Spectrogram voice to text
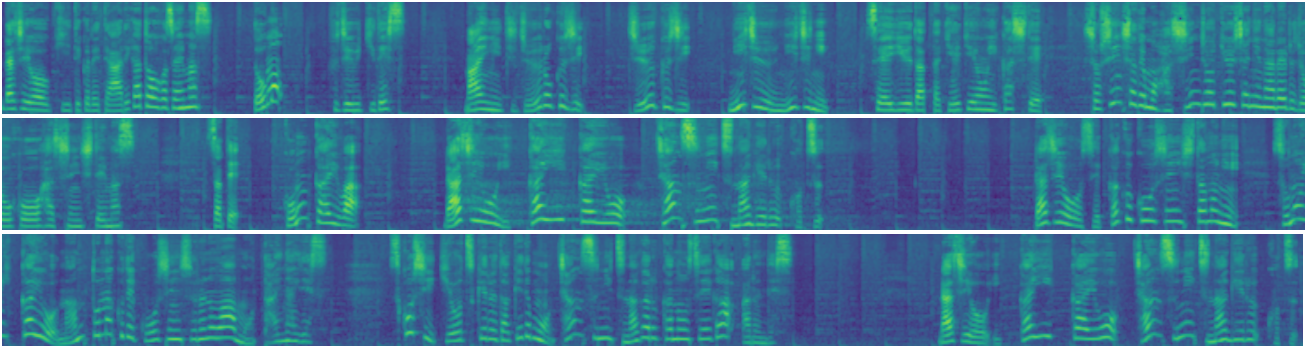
ラジオを聴いてくれてありがとうございます。どうも、藤幸です。毎日16時、19時、22時に声優だった経験を活かして、初心者でも発信上級者になれる情報を発信しています。さて、今回は、ラジオ1回1回をチャンスにつなげるコツ。ラジオをせっかく更新したのに、その1回をなんとなくで更新するのはもったいないです。少し気をつけるだけでもチャンスにつながる可能性があるんです。ラジオ1回1回をチャンスにつなげるコツ。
